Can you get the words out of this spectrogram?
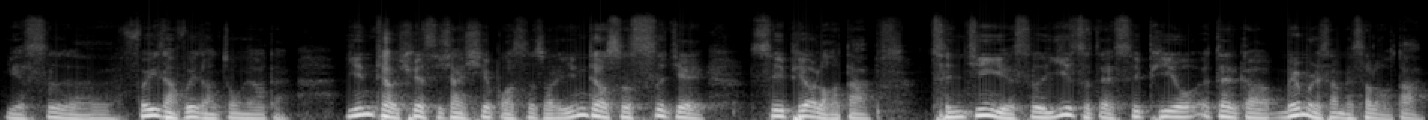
也是非常非常重要的。Intel 确实像谢博士说的，Intel 是世界 CPU 老大，曾经也是一直在 CPU 在这个 memory 上面是老大，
